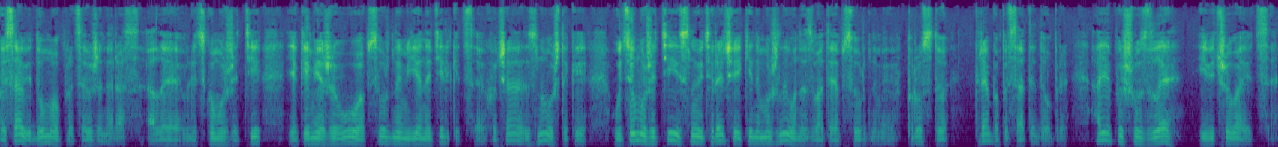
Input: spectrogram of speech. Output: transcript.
Писав і думав про це вже не раз, але в людському житті, яким я живу, абсурдним є не тільки це. Хоча, знову ж таки, у цьому житті існують речі, які неможливо назвати абсурдними. Просто треба писати добре. А я пишу зле і відчуваю це.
